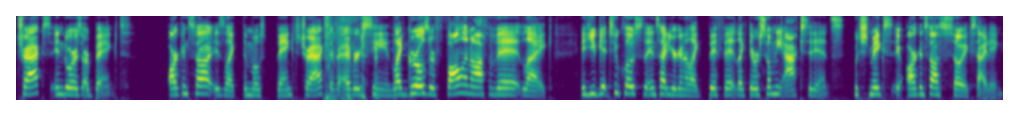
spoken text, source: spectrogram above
tracks indoors are banked. Arkansas is like the most banked track I've ever seen. like, girls are falling off of it. Like, if you get too close to the inside, you're going to like biff it. Like, there were so many accidents, which makes Arkansas so exciting.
